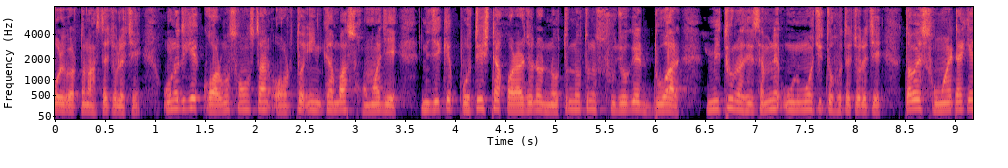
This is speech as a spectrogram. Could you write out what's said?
পরিবর্তন আসতে চলেছে। অন্যদিকে কর্মসংস্থান, অর্থ ইনকাম বা সমাজে নিজেকে প্রতিষ্ঠা করার জন্য নতুন নতুন সুযোগের দুয়ার মিথুন রাশির সামনে উন্মোচিত হতে চলেছে। তবে সময়টাকে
